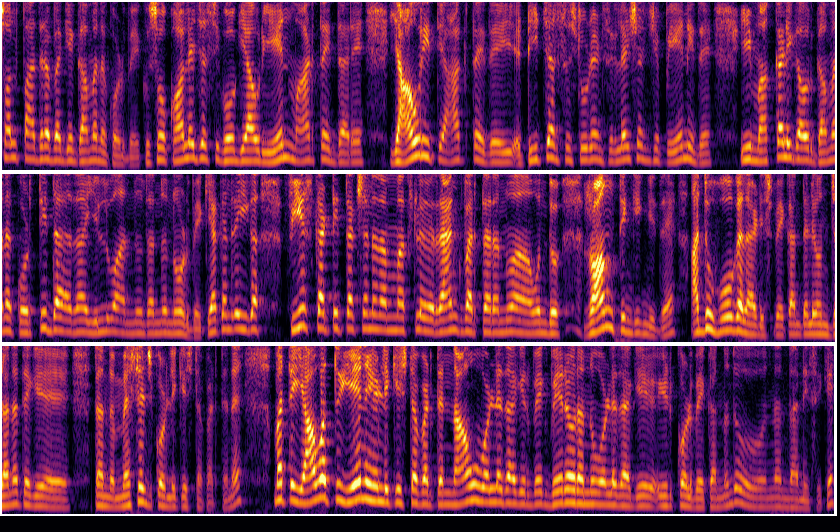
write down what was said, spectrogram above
ಸ್ವಲ್ಪ ಅದರ ಬಗ್ಗೆ ಗಮನ ಕೊಡಬೇಕು. ಸೊ ಕಾಲೇಜಸ್ಸಿಗೆ ಹೋಗಿ ಅವ್ರು ಏನು ಮಾಡ್ತಾ ಇದ್ದಾರೆ, ಯಾವ ರೀತಿ ಆಗ್ತಾ ಇದೆ ಟೀಚರ್ಸ್ ಸ್ಟೂಡೆಂಟ್ಸ್ ರಿಲೇಷನ್ಶಿಪ್ ಏನಿದೆ, ಈ ಮಕ್ಕಳಿಗೆ ಅವ್ರು ಗಮನ ಕೊಡ್ತಿದ್ದಾರಾ ಇಲ್ವಾ ಅನ್ನೋದನ್ನು ನೋಡ್ಬೇಕು. ಯಾಕಂದ್ರೆ ಈಗ ಫೀಸ್ ಕಟ್ಟಿದ ತಕ್ಷಣ ನಮ್ಮ ಮಕ್ಕಳು ರ್ಯಾಂಕ್ ಬರ್ತಾರೆ ಒಂದು ರಾಂಗ್ ಥಿಂಕಿಂಗ್ ಇದೆ. ಅದು ಹೋಗಲಾಡಿಸ್ಬೇಕಂತೇಳಿ ಒಂದು ಜನತೆಗೆ ನಾನು ಮೆಸೇಜ್ ಕೊಡ್ಲಿಕ್ಕೆ ಇಷ್ಟಪಡ್ತೇನೆ. ಮತ್ತೆ ಯಾವತ್ತು ಏನು ಹೇಳಲಿಕ್ಕೆ ಇಷ್ಟಪಡ್ತೇನೆ, ನಾವು ಒಳ್ಳೇದಾಗಿರ್ಬೇಕು, ಬೇರೆಯವರನ್ನು ಒಳ್ಳೇದಾಗಿ ಇಟ್ಕೊಳ್ಬೇಕು ಅನ್ನೋದು ನನ್ನ ಅನಿಸಿಕೆ.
